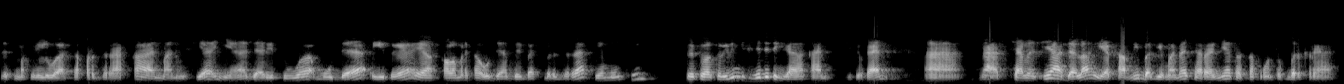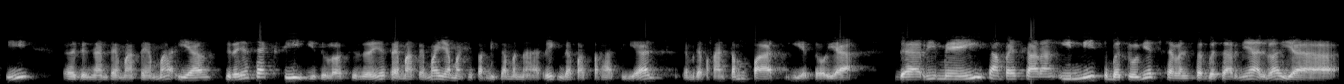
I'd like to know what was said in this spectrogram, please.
sudah semakin luasa pergerakan manusianya dari tua muda gitu ya yang kalau mereka udah bebas bergerak ya mungkin tour ini bisa jadi tinggalkan gitu kan nah nah challenge-nya adalah ya kami bagaimana caranya tetap untuk berkreasi Eh, dengan tema-tema yang setidaknya seksi gitu loh. Setidaknya tema-tema yang masih tak bisa menarik, mendapat perhatian, dan mendapatkan tempat gitu ya. Dari Mei sampai sekarang ini sebetulnya challenge terbesarnya adalah ya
